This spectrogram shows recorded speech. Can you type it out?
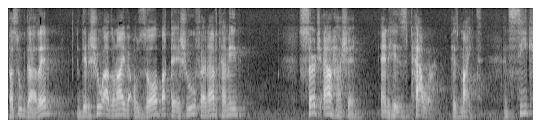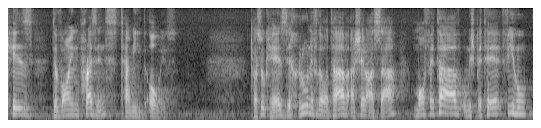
Pasuk Daler, Dirshu Adonai ve'uzo baqeshu fanav tamid. Search out Hashem and His power, His might, and seek His divine presence tamid, always. Pasuk He, Zichru niflaotav asher asa, mofetav umishpete fihu.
